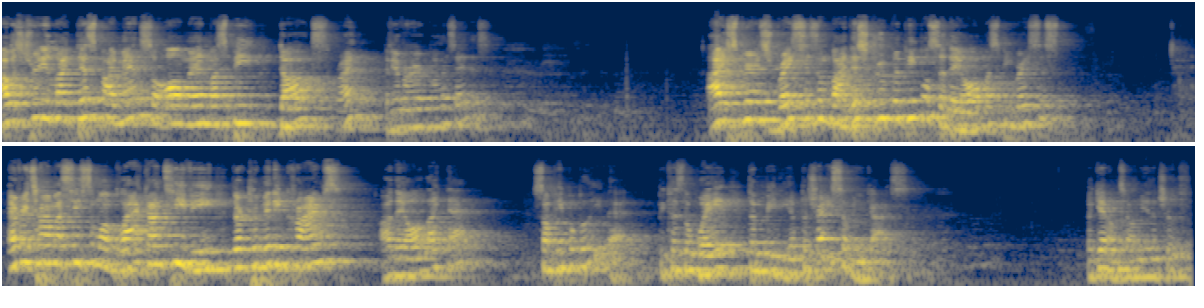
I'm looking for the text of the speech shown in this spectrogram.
I was treated like this by men, so all men must be dogs, right? Have you ever heard women say this? I experienced racism by this group of people, so they all must be racist. Every time I see someone black on TV, they're committing crimes. Are they all like that? Some people believe that because the way the media portrays some of you guys. Again, I'm telling you the truth.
